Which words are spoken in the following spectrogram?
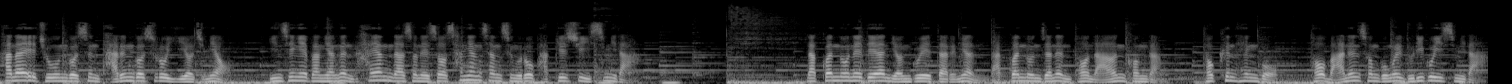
하나의 좋은 것은 다른 것으로 이어지며 인생의 방향은 하향 나선에서 상향 상승으로 바뀔 수 있습니다. 낙관론에 대한 연구에 따르면 낙관론자는 더 나은 건강, 더 큰 행복, 더 많은 성공을 누리고 있습니다.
